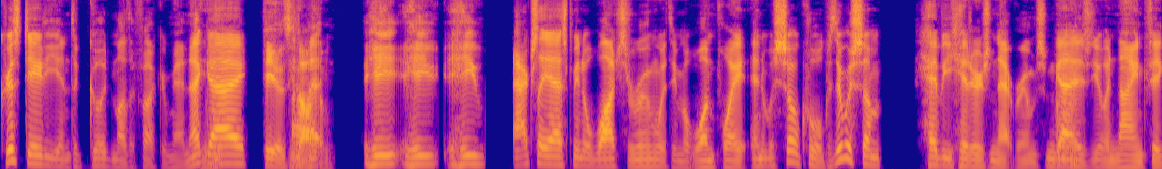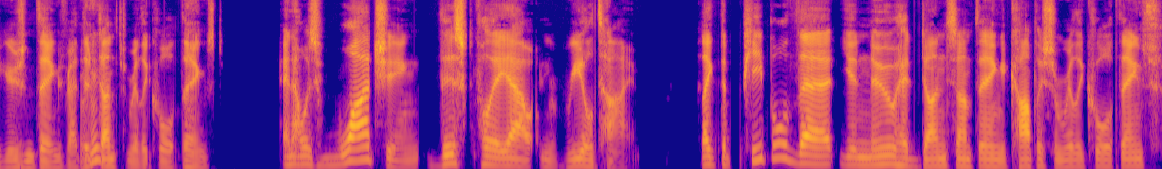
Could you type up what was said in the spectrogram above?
Chris Dadian's a good motherfucker, man. That guy, He is. He's Uh, awesome. he he he actually asked me to watch the room with him at one point, and it was so cool because there was some heavy hitters in that room, some Mhm. guys doing nine figures and things, right? They've Mhm. done some really cool things. And I was watching this play out in real time. Like the people that you knew had done something, accomplished some really cool things,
